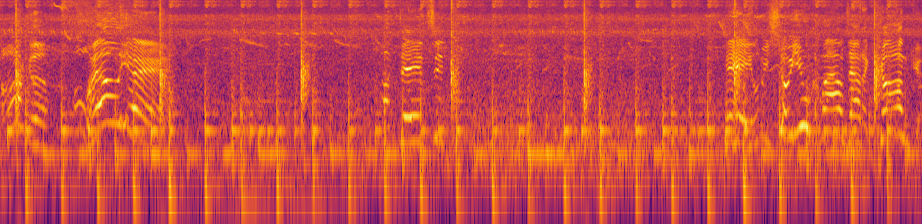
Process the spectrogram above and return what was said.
Parker! Oh, hell yeah! I'm dancing. Hey, let me show you clowns out of conga.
